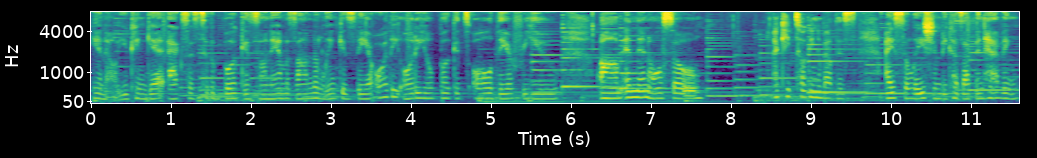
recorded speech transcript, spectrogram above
you know, you can get access to the book. It's on Amazon. The link is there, or the audio book. It's all there for you. Um, and then also, I keep talking about this isolation because I've been having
